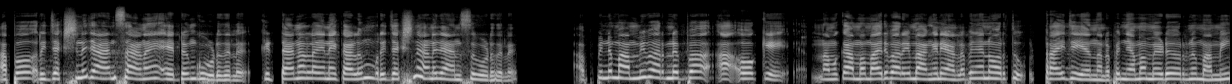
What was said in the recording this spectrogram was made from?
അപ്പോൾ റിജക്ഷന് ചാൻസ് ആണ് ഏറ്റവും കൂടുതൽ കിട്ടാനുള്ളതിനേക്കാളും റിജക്ഷനാണ് ചാൻസ് കൂടുതൽ പിന്നെ മമ്മി പറഞ്ഞപ്പോൾ ഓക്കെ നമുക്ക് അമ്മമാർ പറയുമ്പോൾ അങ്ങനെയാണല്ലോ. അപ്പോൾ ഞാൻ ഓർത്തു ട്രൈ ചെയ്യാമെന്നുണ്ട് അപ്പം ഞാൻ മമ്മിയോട് പറഞ്ഞു mummy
